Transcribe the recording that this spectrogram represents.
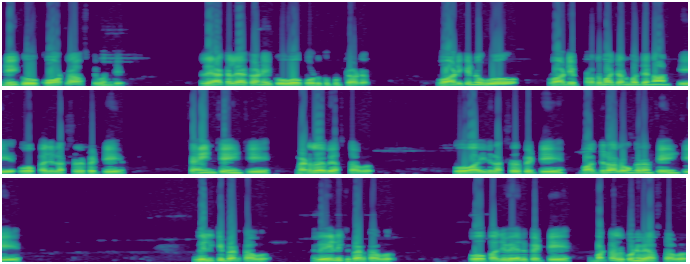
నీకు కోట్ల ఆస్తి ఉంది. లేక లేక నీకు ఓ కొడుకు పుట్టాడు. వాడికి నువ్వు వాడి ప్రథమ జన్మదినానికి ఓ పది లక్షలు పెట్టి సైన్ చేయించి మెడలో వేస్తావు. ఓ ఐదు లక్షలు పెట్టి వజ్రాల ఉంగరం చేయించి వెలికి పెడతావు వేలికి పెడతావు. ఓ పదివేలు పెట్టి బట్టలు కొనివేస్తావు.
